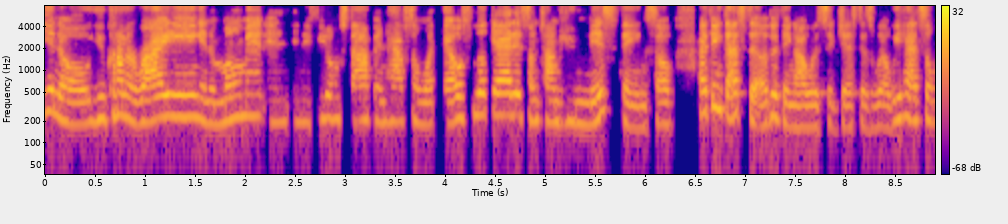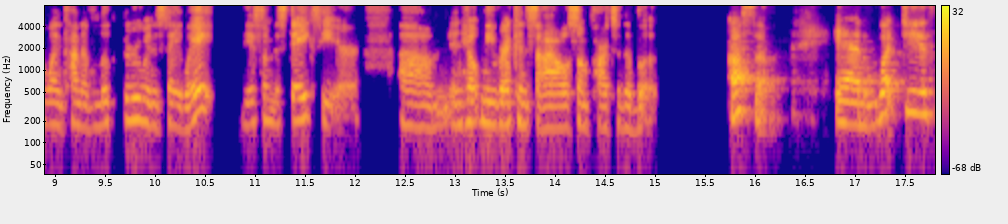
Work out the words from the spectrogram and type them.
you know you kind of writing in a moment and, and if you don't stop and have someone else look at it sometimes you miss things. So i think that's the other thing i would suggest as well. We had someone kind of look through and say wait there's some mistakes here um, and help me reconcile some parts of the book. Awesome. And what do you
